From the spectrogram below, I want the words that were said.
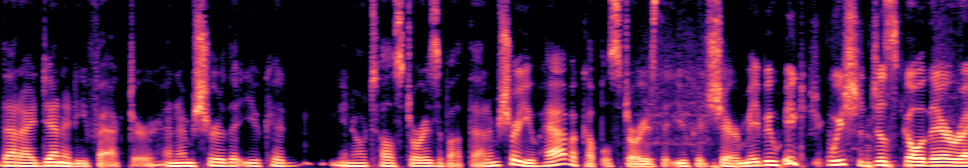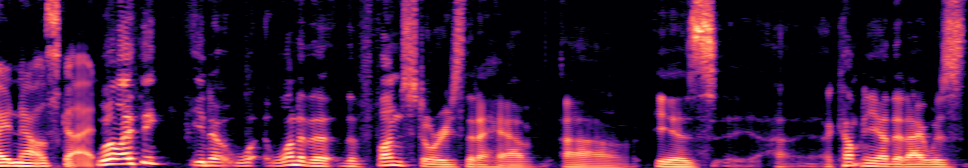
that identity factor, and I'm sure that you could, you know, tell stories about that. I'm sure you have a couple stories that you could share. Maybe we we should just go there right now, Scott. Well, I think you know w- one of the the fun stories that I have uh, is uh, a company that I was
